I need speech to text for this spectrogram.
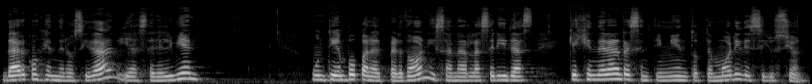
dar con generosidad y hacer el bien. Un tiempo para el perdón y sanar las heridas que generan resentimiento, temor y desilusión,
